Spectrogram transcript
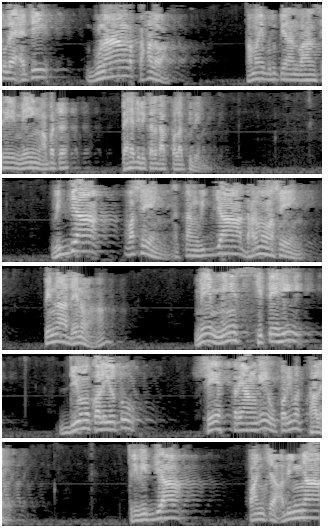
තුළ ඇති ගුණාංග 15ක් තමයි බුදු පියාණන් වහන්සේ මේන් අපට පැහැදිලි කර දක්වලා තිබෙන්නේ. විද්‍යා වශයෙන් නැත්නම් විද්‍යා ධර්ම වශයෙන් පෙන්වා දෙනවා මේ මිනිස් හිතෙහි දියුණු කළ යුතු ශේස්ත්‍රයන්ගේ උපරිම තලය. ත්‍රිවිද්‍යා පංච අභිඥා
